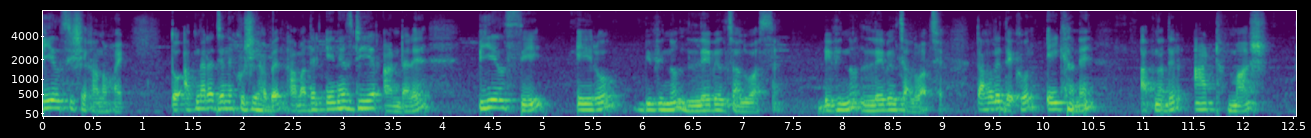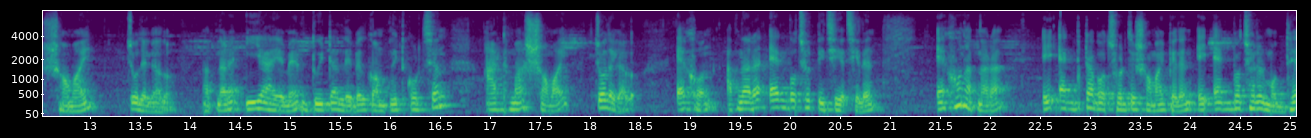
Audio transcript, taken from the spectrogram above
পিএলসি শেখানো হয়। তো আপনারা জেনে খুশি হবেন, আমাদের এনএসডি এর আন্ডারে পিএলসি এরও বিভিন্ন লেভেল চালু আছে। বিভিন্ন লেভেল চালু আছে। তাহলে দেখুন, এইখানে আপনাদের আট মাস সময় চলে গেল। আপনারা ইআইএম এর দুইটা লেভেল কমপ্লিট করছেন, আট মাস সময় চলে গেল। এখন আপনারা এক বছর পিছিয়ে ছিলেন। এখন আপনারা এই একটা বছর যে সময় পেলেন, এই এক বছরের মধ্যে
